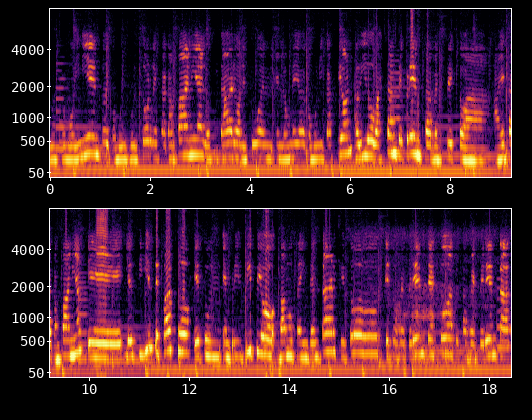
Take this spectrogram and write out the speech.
nuestro movimiento y como impulsor de esta campaña. Lo citaron, estuvo en, en los medios de comunicación. Ha habido bastante bastante prensa respecto a, esta campaña. Eh, y el siguiente paso es un, en principio vamos a intentar que todos esos referentes, todas esas referentas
